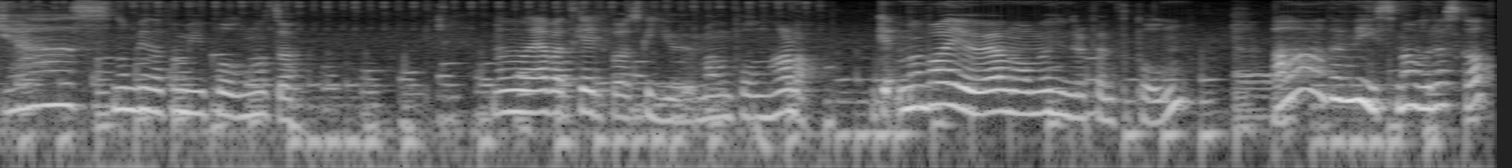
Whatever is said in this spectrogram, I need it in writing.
Yes, nå begynner jeg å få mye pollen, vet du. Men jeg vet ikke helt hva jeg skal gjøre med den pollen her, da. Okay, men hva gjør jeg nå med 150 pollen? Ah, den viser meg hvor jeg skal.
